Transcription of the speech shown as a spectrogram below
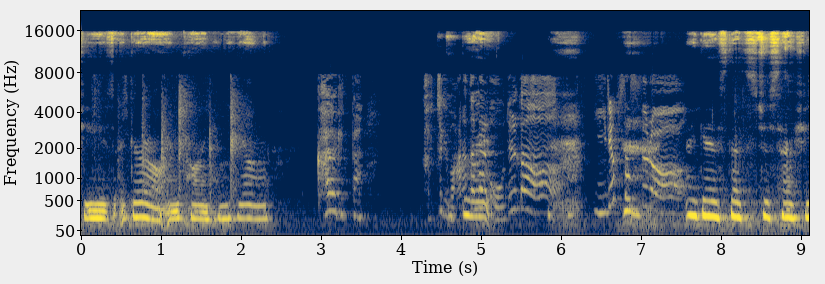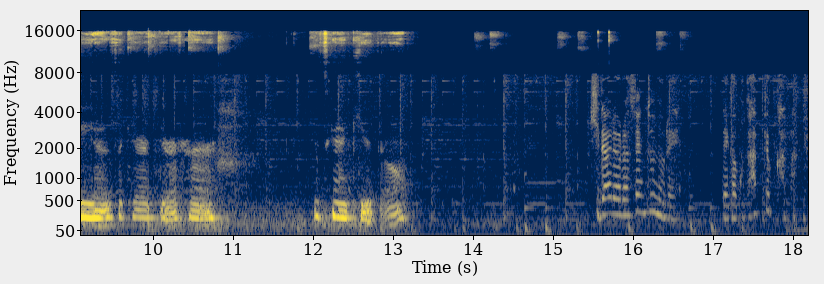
she's a girl and calling him Hyung. I guess that's just how she is, the character of her. It's kind of cute though. 기다려라 생토 노래. 내가 곧 합격하마.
